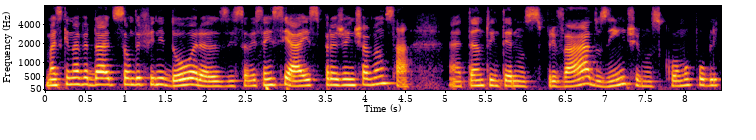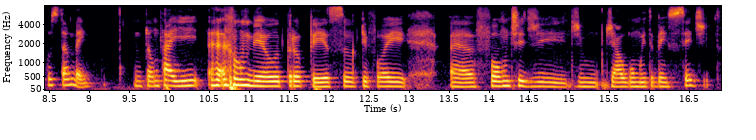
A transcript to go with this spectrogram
mas que na verdade são definidoras e são essenciais para a gente avançar, é, tanto em termos privados, íntimos, como públicos também. Então tá aí o meu tropeço, que foi é, fonte de, de, de algo muito bem sucedido.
